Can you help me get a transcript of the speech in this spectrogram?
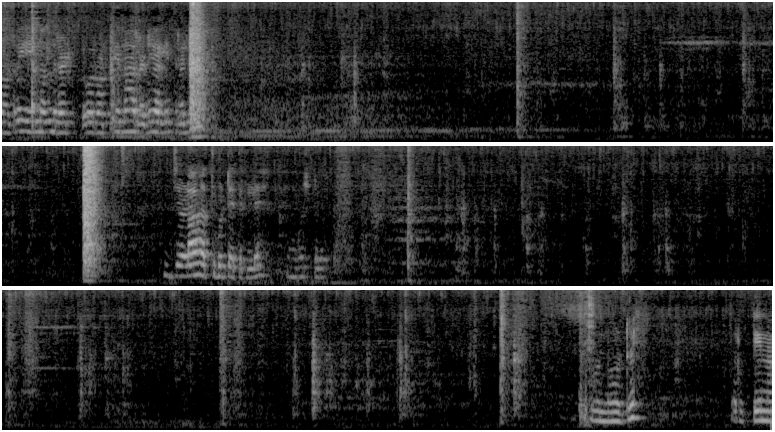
ನೋಡ್ರಿ, ಇನ್ನೊಂದು ರೆಡ್, ರೊಟ್ಟಿನ ರೆಡಿ ಆಗಿದ್ರಲ್ಲಿ ಜಳ ಹತ್ತು ಬಿಟ್ಟೈತ್ರಿ ಇಲ್ಲೇ ಹಂಗಷ್ಟು ಇವ್ ನೋಡ್ರಿ. ರೊಟ್ಟಿನ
